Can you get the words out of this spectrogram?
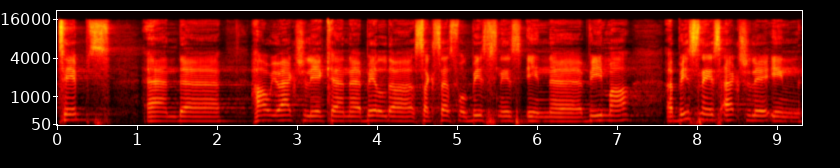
tips and uh, how you actually can uh, build a successful business in Vemma, a business actually in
